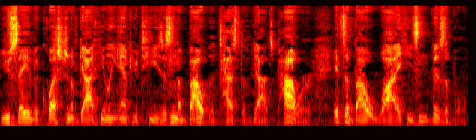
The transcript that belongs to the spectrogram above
you say the question of God healing amputees isn't about the test of God's power, it's about why he's invisible.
